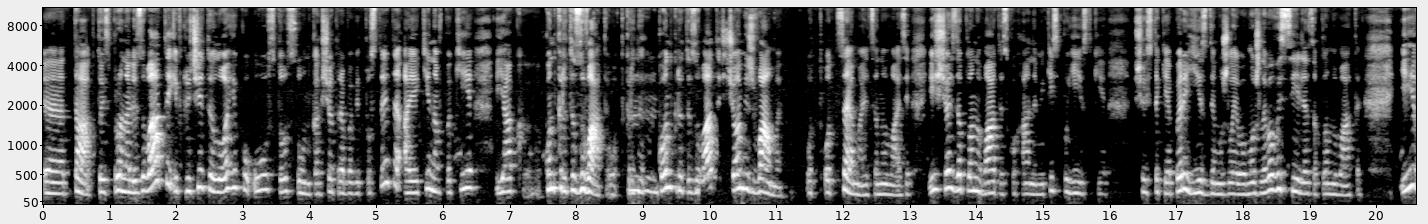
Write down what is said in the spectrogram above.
Е, так, тобто проаналізувати і включити логіку у стосунках, що треба відпустити, а які навпаки, як конкретизувати, от, конкретизувати, що між вами. От, от це мається на увазі. І щось запланувати з коханим, якісь поїздки, щось таке, переїзди, можливо, можливо, весілля запланувати. І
